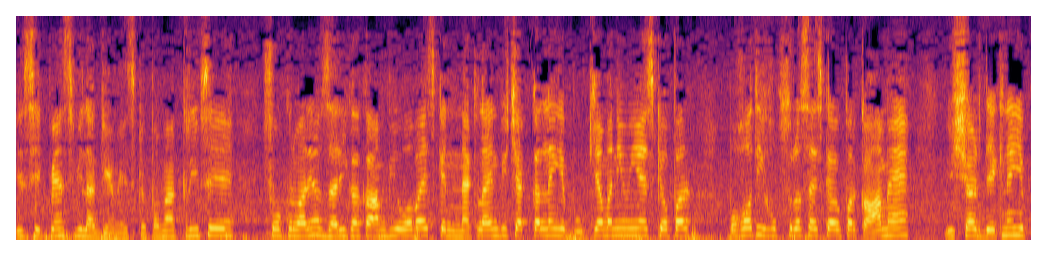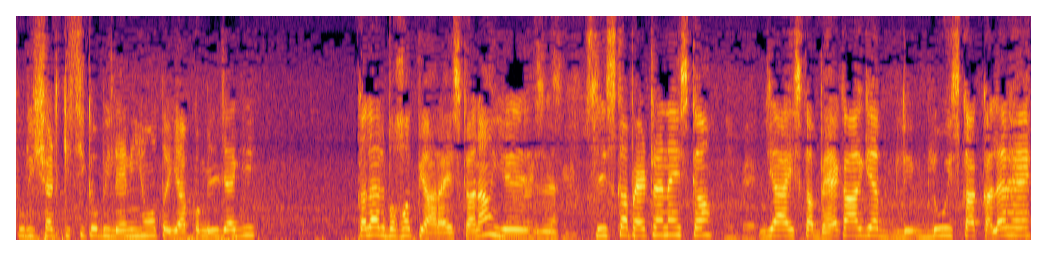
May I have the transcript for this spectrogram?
ये सीक्वेंस भी लगे हुए हैं इसके ऊपर। मैं करीब से शो करवा रही हूँ, जरी का काम भी हुआ हुआ है, इसके नेकलाइन भी चेक कर लें, ये बूटियाँ बनी हुई हैं इसके ऊपर। बहुत ही खूबसूरत सा इसका ऊपर काम है। ये शर्ट देख लें ये पूरी शर्ट किसी को भी लेनी हो तो ये आपको मिल जाएगी। कलर बहुत प्यारा है इसका ना ये स्लीव का पैटर्न है इसका। या इसका बैक आ गया ब्लू इसका कलर है।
